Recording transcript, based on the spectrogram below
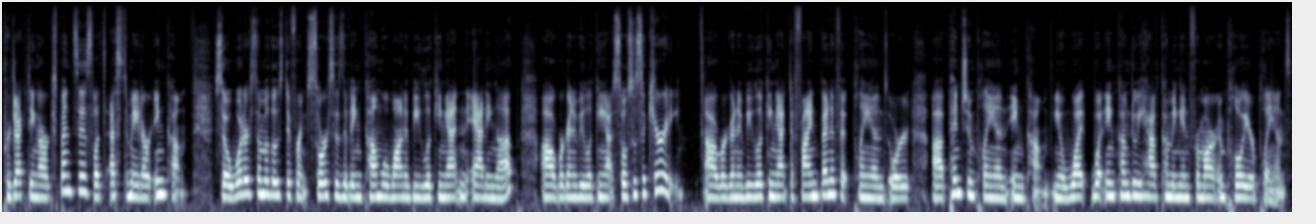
projecting our expenses, let's estimate our income. So, what are some of those different sources of income we'll want to be looking at and adding up? Uh, we're going to be looking at Social Security. Uh, we're going to be looking at defined benefit plans or uh, pension plan income. You know, what what income do we have coming in from our employer plans?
